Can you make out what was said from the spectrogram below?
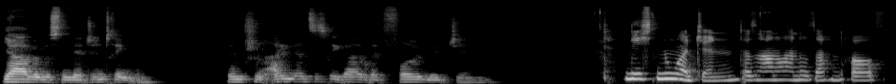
Ja, wir müssen mehr Gin trinken. Wir haben schon ein ganzes Regalbrett voll mit Gin. Nicht nur Gin, da sind auch noch andere Sachen drauf.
